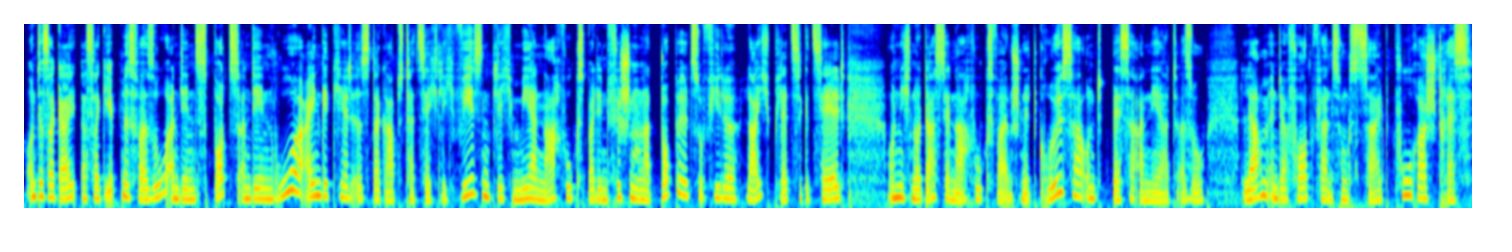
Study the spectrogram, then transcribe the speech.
Und das, das Ergebnis war so, an den Spots, an denen Ruhe eingekehrt ist, da gab es tatsächlich wesentlich mehr Nachwuchs bei den Fischen. Man hat doppelt so viele Laichplätze gezählt. Und nicht nur das, der Nachwuchs war im Schnitt größer und besser ernährt. Also Lärm in der Fortpflanzungszeit, purer Stress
